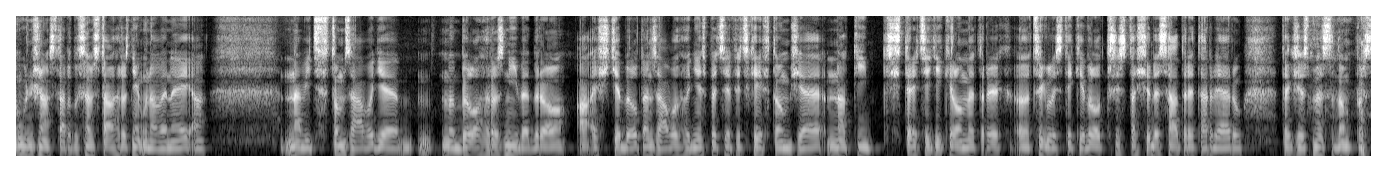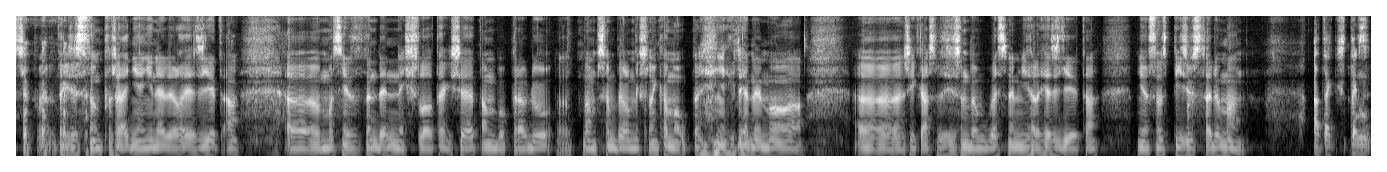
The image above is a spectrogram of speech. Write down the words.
už na startu jsem stál hrozně unavený a Navíc v tom závodě bylo hrozný vedro a ještě byl ten závod hodně specifický v tom, že na té 40 kilometrech eh, cyklistiky bylo 360 retardérů, takže jsme se tam prostě, takže se tam pořádně ani nedalo jezdit a uh, moc mě to ten den nešlo, takže tam opravdu, eh, tam jsem byl myšlenkama úplně někde mimo a uh, říkal jsem si, že jsem tam vůbec neměl jezdit a měl jsem spíš zůstat doma. A tak ten,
